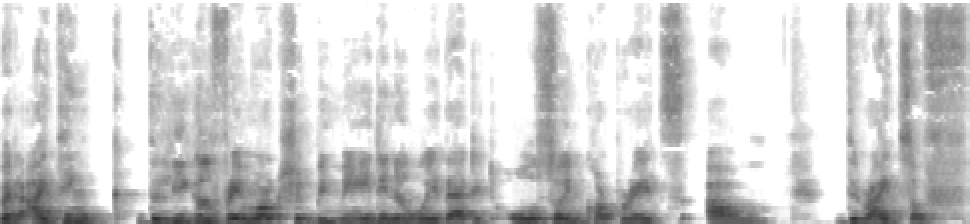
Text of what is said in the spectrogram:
But I think the legal framework should be made in a way that it also incorporates um, the rights of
